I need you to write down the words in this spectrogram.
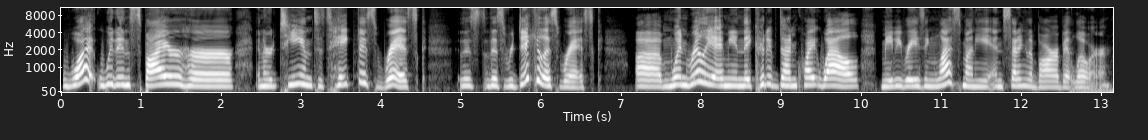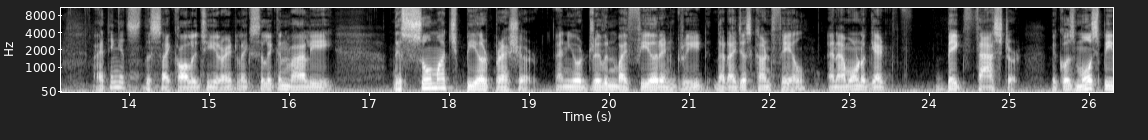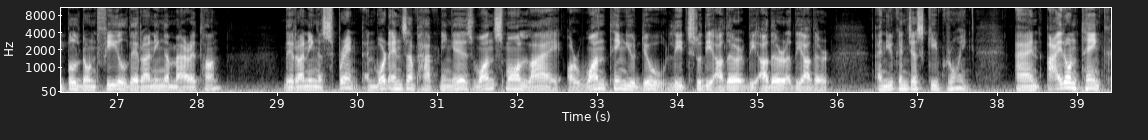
what would inspire her and her team to take this risk, this this ridiculous risk? Um, when really, I mean, they could have done quite well, maybe raising less money and setting the bar a bit lower. I think it's the psychology, right? Like Silicon Valley, there's so much peer pressure, and you're driven by fear and greed that I just can't fail, and I want to get big faster because most people don't feel they're running a marathon they're running a sprint. And what ends up happening is one small lie or one thing you do leads to the other, the other, the other, and you can just keep growing. And I don't think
